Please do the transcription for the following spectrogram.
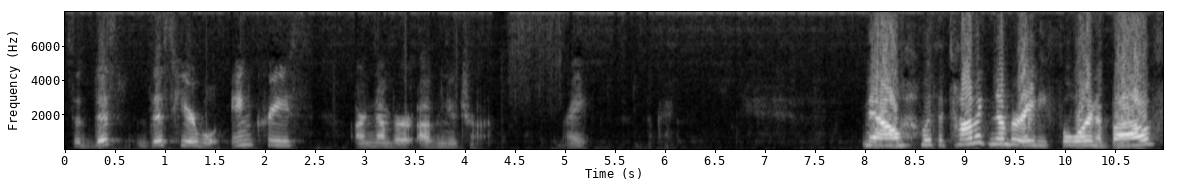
So this, this here will increase our number of neutrons, right? Okay. Now, with atomic number 84 and above,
